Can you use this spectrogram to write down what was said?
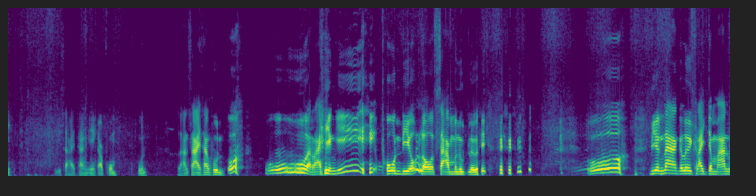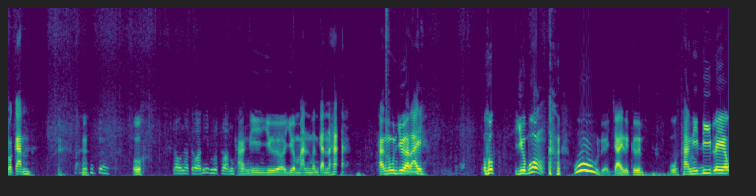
นี่ดีสายทางนี้ครับผมคุณหลานทรายทางพุ่นโอ้โอ้อะไรอย่างนี้โพนเดียวรอสามมนุษย์เลย โอ้เบียงหน้ากันเลยใครจะมานกว่ากัน โอ้ตรอนะตรอนี่รุตรอนุทางนี้เหยื่อเหยื่อมันเหมือนกันนะฮะ ทางนู้นเหยื่ออะไร โอ้เหยื่อบ่วง อู้เหลือใจเหลือเกิน โอ้ทางนี้ดีแล้ว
